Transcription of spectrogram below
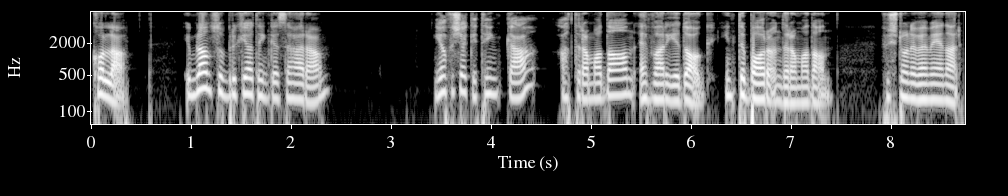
kolla. Ibland så brukar jag tänka så här. Äh. Jag försöker tänka att Ramadan är varje dag, inte bara under Ramadan. Förstår ni vad jag menar?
